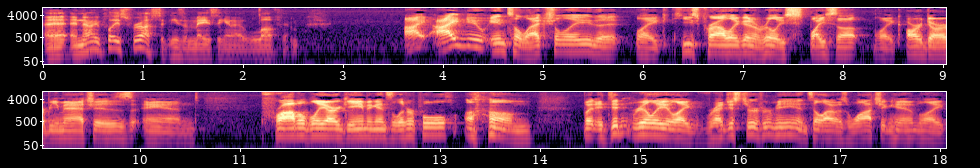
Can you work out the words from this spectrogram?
Uh, and now he plays for us, and he's amazing, and I love him. I I knew intellectually that like he's probably going to really spice up like our derby matches and probably our game against Liverpool. Um, but it didn't really like register for me until I was watching him like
